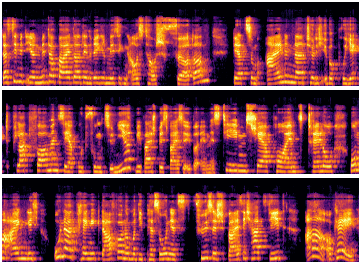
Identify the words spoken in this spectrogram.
dass Sie mit Ihren Mitarbeitern den regelmäßigen Austausch fördern, der zum einen natürlich über Projektplattformen sehr gut funktioniert, wie beispielsweise über MS Teams, SharePoint, Trello, wo man eigentlich unabhängig davon, ob man die Person jetzt physisch bei sich hat, sieht, ah, okay,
